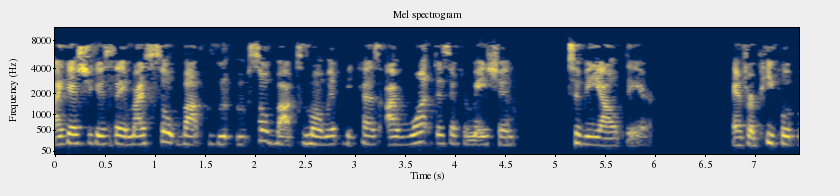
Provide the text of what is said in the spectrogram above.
I guess you could say my soapbox, soapbox moment because I want this information to be out there and for people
